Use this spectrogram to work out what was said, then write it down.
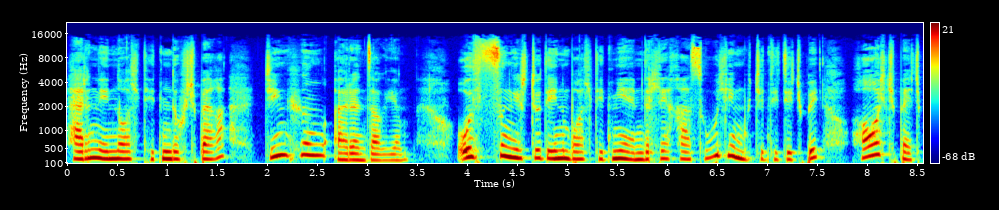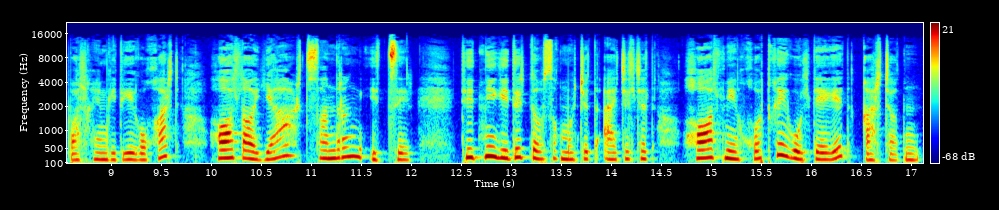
Харин энэ бол тэдэнд өгч байгаа жинхэнэ оройн зоог юм. Өлссөн ирчүүд энэ бол тэдний амьдралынхаа сүүлийн мөчөд хизэж буй хоолч байж болох юм гэдгийг ухаарч хоолоо яарч сандран эцсээр тэднийг идэж дуусах мөчөд ажилчид хоолны хутгийг үлдээгээд гарч одно.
